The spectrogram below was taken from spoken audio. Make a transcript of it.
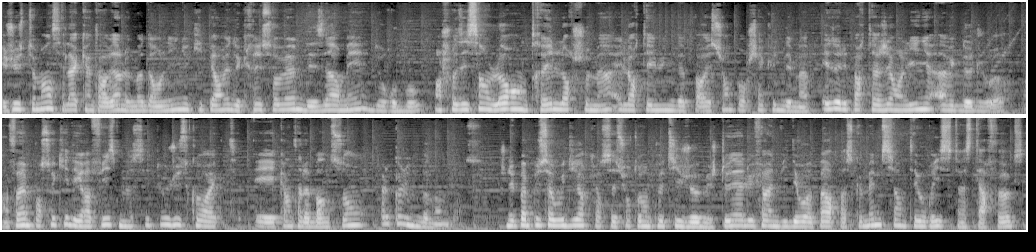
Et justement, c'est là qu'intervient le mode en ligne qui permet de créer soi-même des armées de robots en choisissant leur entrée, leur chemin et leur timing d'apparition pour chacune des maps, et de les partager en ligne avec d'autres joueurs. Enfin, pour ce qui est des graphismes, c'est tout juste correct. Et quant à la bande son, elle colle une bonne ambiance. Je n'ai pas plus à vous dire car c'est surtout un petit jeu, mais je tenais à lui faire une vidéo à part parce que même si en théorie c'est un Star Fox,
